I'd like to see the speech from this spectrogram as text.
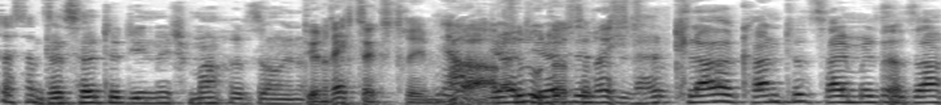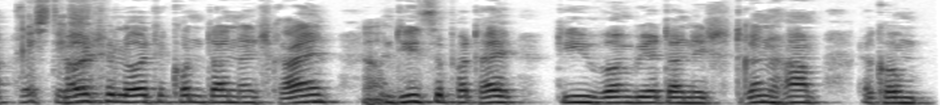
Das haben Und sie. das hätte die nicht machen sollen. Den Rechtsextremen. Ja. Ja, absolut, hast du recht. Klare Kante sein müssen, Ja. zu sagen, Richtig. solche Leute kommen da nicht rein. Ja. Und diese Partei, die wollen wir da nicht drin haben. Da kommen,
